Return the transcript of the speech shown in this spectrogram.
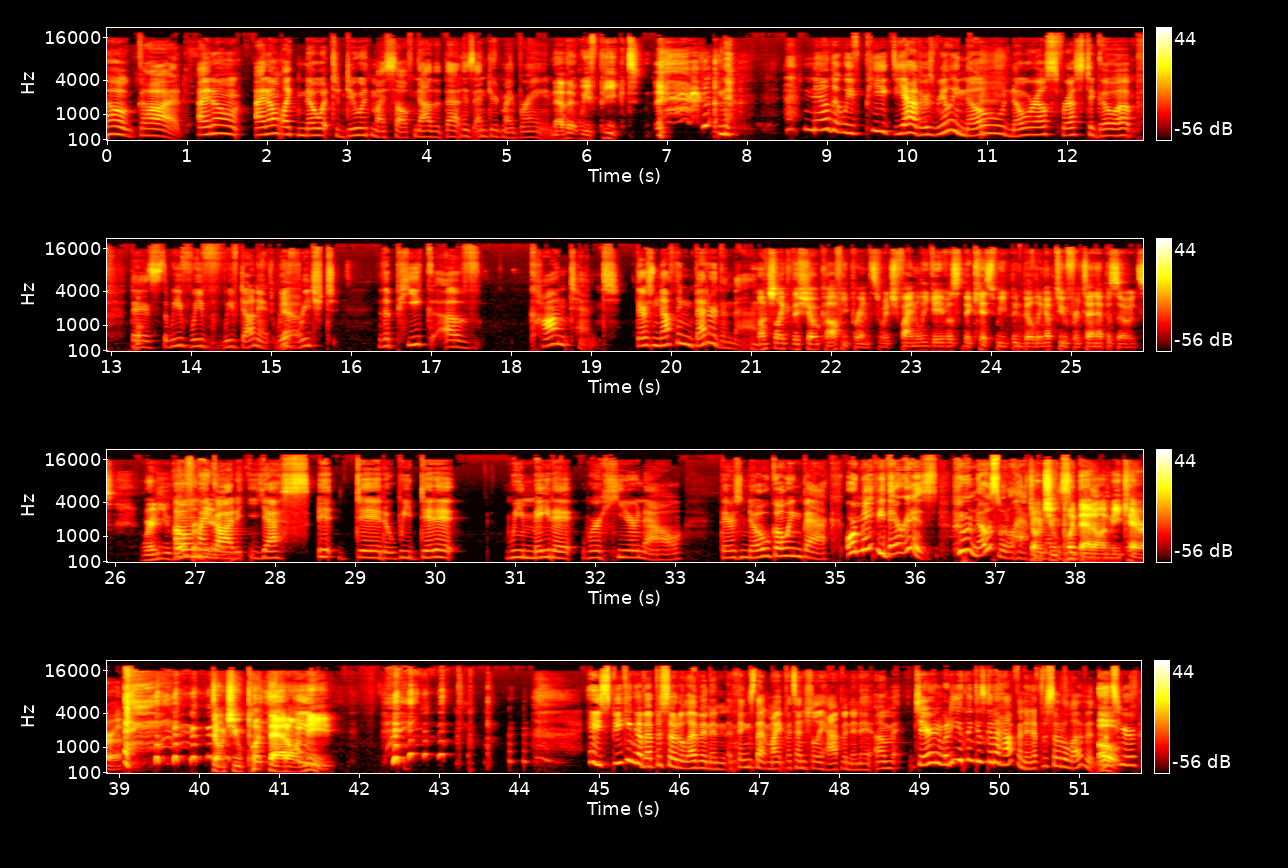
Oh god. I don't I don't like know what to do with myself now that that has entered my brain. now that we've peaked. now that we've peaked, yeah, there's really no nowhere else for us to go up. There's we've we've we've done it. We've Yeah. reached the peak of content. There's nothing better than that. Much like the show Coffee Prince, which finally gave us the kiss we've been building up to for 10 episodes. Where do you go oh my here? god, yes, it did. We did it. We made it. We're here now. There's no going back. Or maybe there is. Who knows what'll happen? Don't you put that on me, Kara. Don't you put that on Hey. me. Hey, speaking of episode 11 and things that might potentially happen in it, um, Jaren, what do you think is going to happen in episode 11? What's Oh, your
